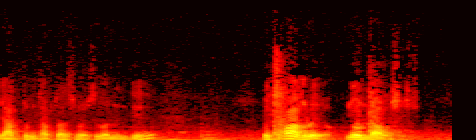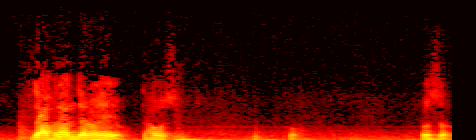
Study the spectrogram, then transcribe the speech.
약 좀 잡다 쓰면 쓰겠는데? 차가 그래요. 여기 나오시죠. 내가 하란 대로 해요. 나오시. 그래서,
